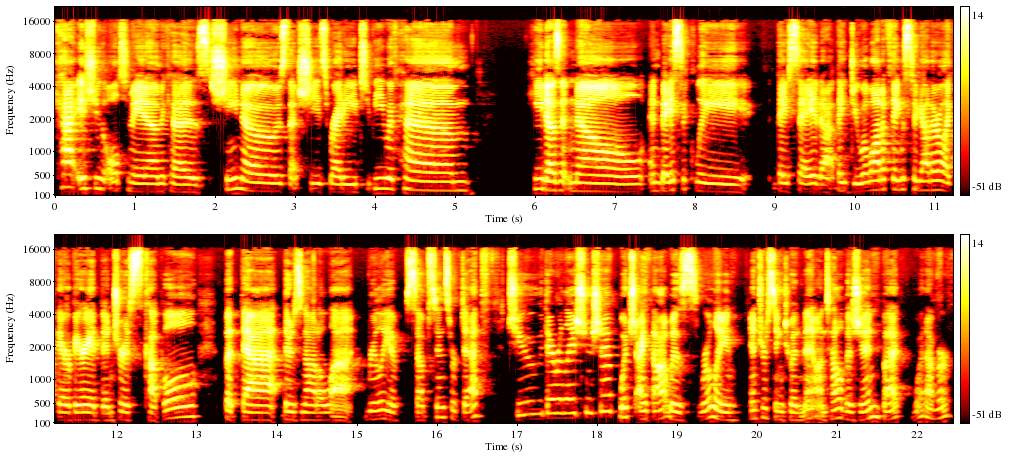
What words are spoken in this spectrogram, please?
Kat issued the ultimatum because she knows that she's ready to be with him. He doesn't know. And basically, they say that they do a lot of things together, like they're a very adventurous couple, but that there's not a lot really of substance or depth to their relationship, which I thought was really interesting to admit on television, but whatever.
